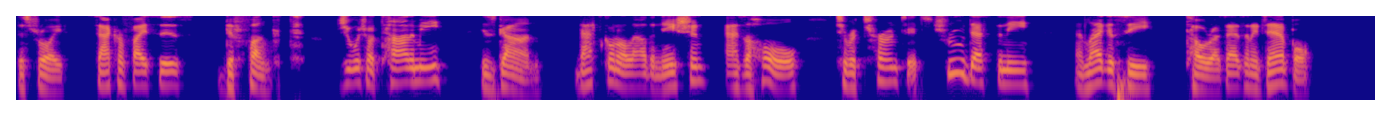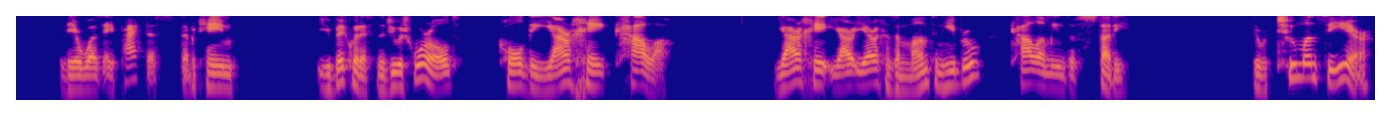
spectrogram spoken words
destroyed. Sacrifices defunct. Jewish autonomy is gone. That's going to allow the nation as a whole to return to its true destiny and legacy, Torah. As an example, there was a practice that became ubiquitous in the Jewish world called the Yarche Kala. Yarche, Yar, is a month in Hebrew. Kala means of study. There were two months a year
